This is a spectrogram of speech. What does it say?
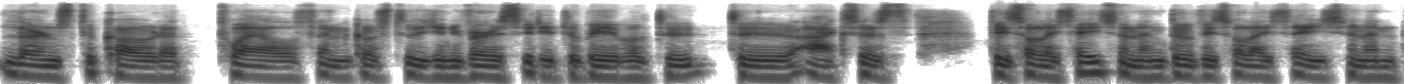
learns to code at 12 and goes to the university to be able to to access visualization and do visualization. And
